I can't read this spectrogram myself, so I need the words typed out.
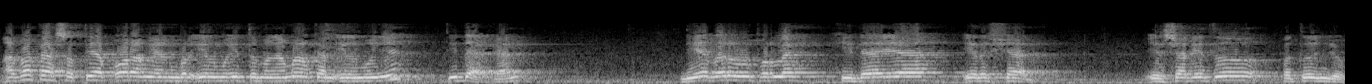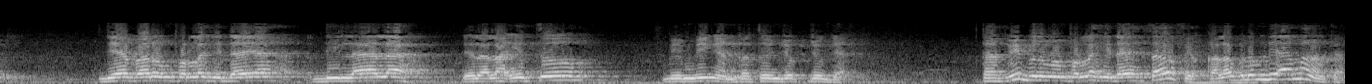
apakah setiap orang yang berilmu itu mengamalkan ilmunya? Tidak kan? Dia baru memperoleh hidayah irsyad. Irsyad itu petunjuk. Dia baru memperoleh hidayah dilalah. Dilalah itu bimbingan, petunjuk juga. Tapi belum memperoleh hidayah taufik kalau belum diamalkan.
